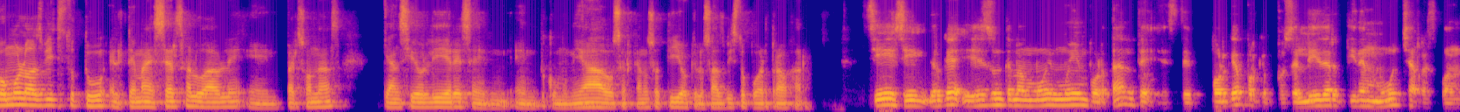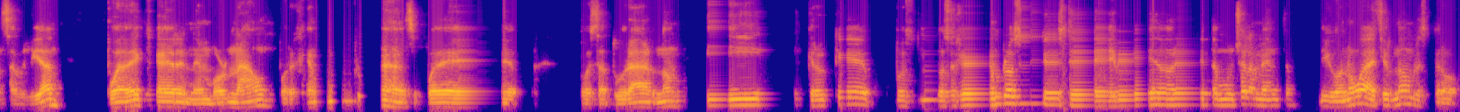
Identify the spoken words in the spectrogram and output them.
¿Cómo lo has visto tú el tema de ser saludable en personas que han sido líderes en, tu comunidad o cercanos a ti o que los has visto poder trabajar? Sí, sí, creo que ese es un tema muy, muy importante. Este, ¿Por qué? Porque pues el líder tiene mucha responsabilidad. Puede caer en, en burnout, por ejemplo, se puede pues saturar, ¿no? Y creo que pues los ejemplos que se vienen ahorita mucho a la mente, digo, no voy a decir nombres, pero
